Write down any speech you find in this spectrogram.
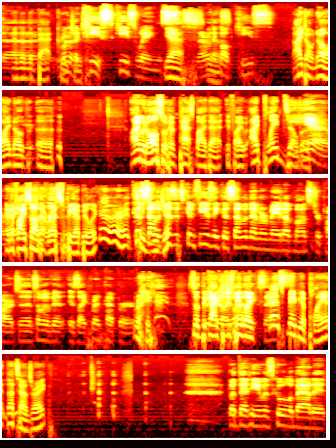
Uh, and then the bat What are the creatures. Keese? Keese wings. Yes, Is that what yes. they called? Keese. I don't know. I know. th- Uh, I would also have passed by that if I I played Zelda. Yeah, right. And if I saw that recipe, I'd be like, oh, all right, Because it's confusing because some of them are made of monster parts and then some of it is like red pepper. Right. So the guy could like, just well, be like, that's maybe a plant. That sounds right. But that he was cool about it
